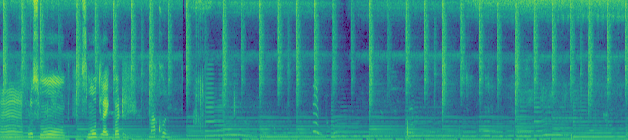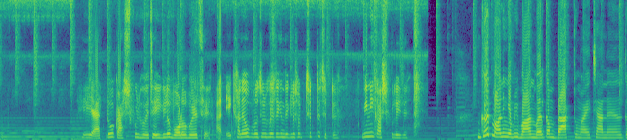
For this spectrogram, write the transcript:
হ্যাঁ পুরো স্মুথ স্মুথ লাইক বাটার মাখন। এই এত কাশফুল হয়েছে এইগুলো বড় হয়েছে। আর এখানেও প্রচুর হয়েছে কিন্তু এগুলো সব ছোট্ট ছোট্ট। মিনি কাশফুল এই যে। Good morning everyone welcome back to my channel তো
